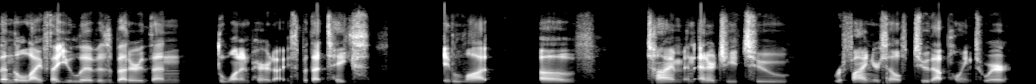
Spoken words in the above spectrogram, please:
then the life that you live is better than the one in paradise but that takes a lot of time and energy to refine yourself to that point to where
